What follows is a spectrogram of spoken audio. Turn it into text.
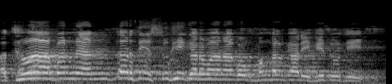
અથવા આપણને અંતરથી સુખી કરવાના કોઈ મંગલકારી હેતુથી.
